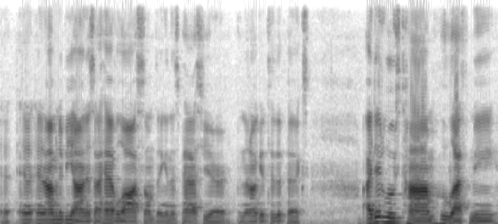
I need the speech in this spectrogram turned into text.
and, and I'm going to be honest, I have lost something in this past year, and then I'll get to the picks. I did lose Tom, who left me.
